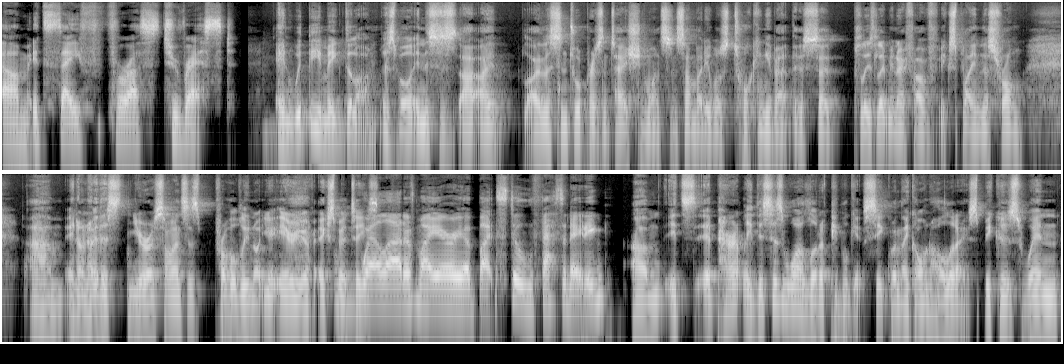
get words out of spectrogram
Um, it's safe for us to rest. And with the amygdala as well, and this is, I, I listened to a presentation once and somebody was talking about this. So please let me know if I've explained this wrong. Um, and I know this neuroscience is probably not your area of expertise. Well out of my area, but still fascinating. Um, it's apparently this is why a lot of people get sick when they go on holidays because when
